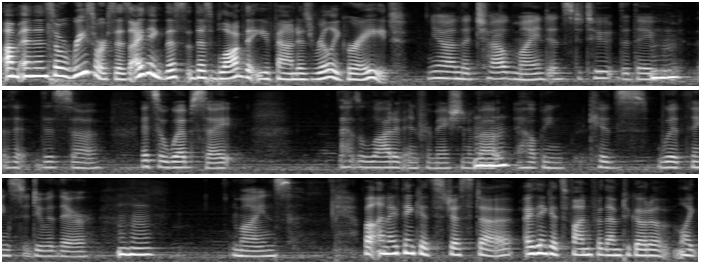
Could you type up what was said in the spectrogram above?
um, and then so resources. I think this this blog that you found is really great. Yeah, and the Child Mind Institute that they Mm-hmm. that this uh, it's a website that has a lot of information about Mm-hmm. helping kids with things to do with their Mm-hmm. minds. Well, and I think it's just, uh, I think it's fun for them to go to like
